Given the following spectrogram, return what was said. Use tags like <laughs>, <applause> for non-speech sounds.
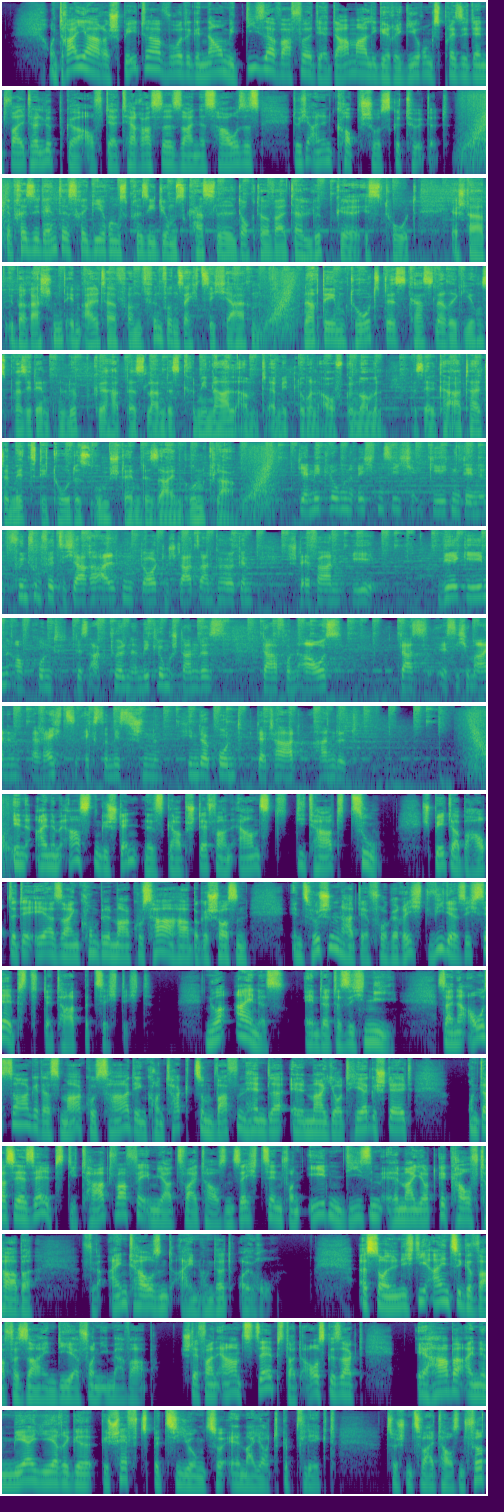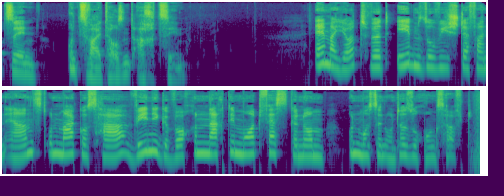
Und drei Jahre später wurde genau mit dieser Waffe der damalige Regierungspräsident Walter Lübcke auf der Terrasse seines Hauses durch einen Kopfschuss getötet. Der Präsident des Regierungspräsidiums Kassel, Dr. Walter Lübcke, ist tot. Er starb überraschend im Alter von 65 Jahren. Nach dem Tod des Kasseler Regierungspräsidenten Lübcke hat das Landeskriminalamt Ermittlungen aufgenommen. Das LKA teilte mit, die Todesumstände seien unklar. Die Ermittlungen richten sich gegen den 45 Jahre alten deutschen Staatsangehörigen Stefan E. Wir gehen aufgrund des aktuellen Ermittlungsstandes davon aus, dass es sich um einen rechtsextremistischen Hintergrund der Tat handelt. In einem ersten Geständnis gab Stefan Ernst die Tat zu. Später behauptete er, sein Kumpel Markus H. habe geschossen. Inzwischen hat er vor Gericht wieder sich selbst der Tat bezichtigt. Nur eines änderte sich nie. Seine Aussage, dass Markus H. den Kontakt zum Waffenhändler Elmar J. hergestellt und dass er selbst die Tatwaffe im Jahr 2016 von eben diesem Elmar J. gekauft habe. Für 1100 Euro. Es soll nicht die einzige Waffe sein, die er von ihm erwarb. Stefan Ernst selbst hat ausgesagt, er habe eine mehrjährige Geschäftsbeziehung zu Elmar J. gepflegt, zwischen 2014 und 2018. Elmar J. wird ebenso wie Stefan Ernst und Markus H. wenige Wochen nach dem Mord festgenommen und muss in Untersuchungshaft.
